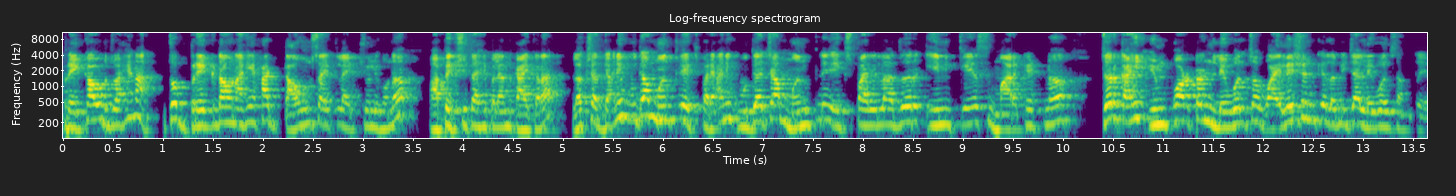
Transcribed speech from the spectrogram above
ब्रेकआउट जो आहे ना जो ब्रेकडाऊन आहे हा डाऊन साईडला ऍक्च्युअली होणं अपेक्षित आहे. पहिल्यांदा काय करा लक्षात घ्या. आणि उद्या मंथली एक्सपायरी आणि उद्याच्या मंथली एक्सपायरीला जर इन केस मार्केटनं जर काही इम्पॉर्टंट लेवलचं व्हायलेशन केलं मी ज्या लेवल सांगतोय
